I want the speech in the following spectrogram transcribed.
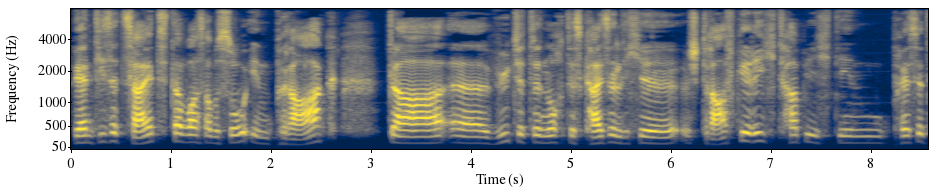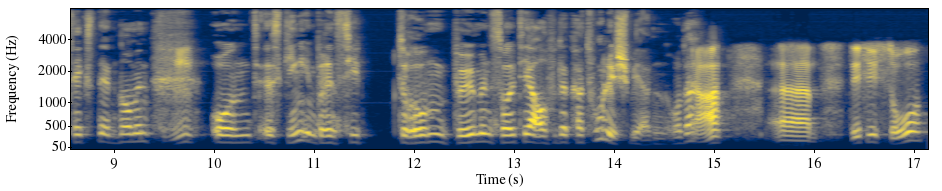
während dieser Zeit, da war es aber so in Prag, da äh, wütete noch das kaiserliche Strafgericht, habe ich den Pressetexten entnommen. Mhm. Und es ging im Prinzip drum, Böhmen sollte ja auch wieder katholisch werden, oder? Ja, das ist so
